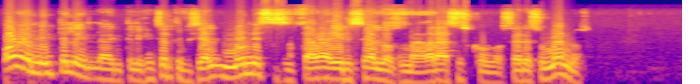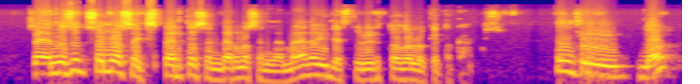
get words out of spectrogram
Obviamente la, la inteligencia artificial no necesitaba irse a los madrazos con los seres humanos. O sea, nosotros somos expertos en darnos en la madre y destruir todo lo que tocamos. Sí. ¿no?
